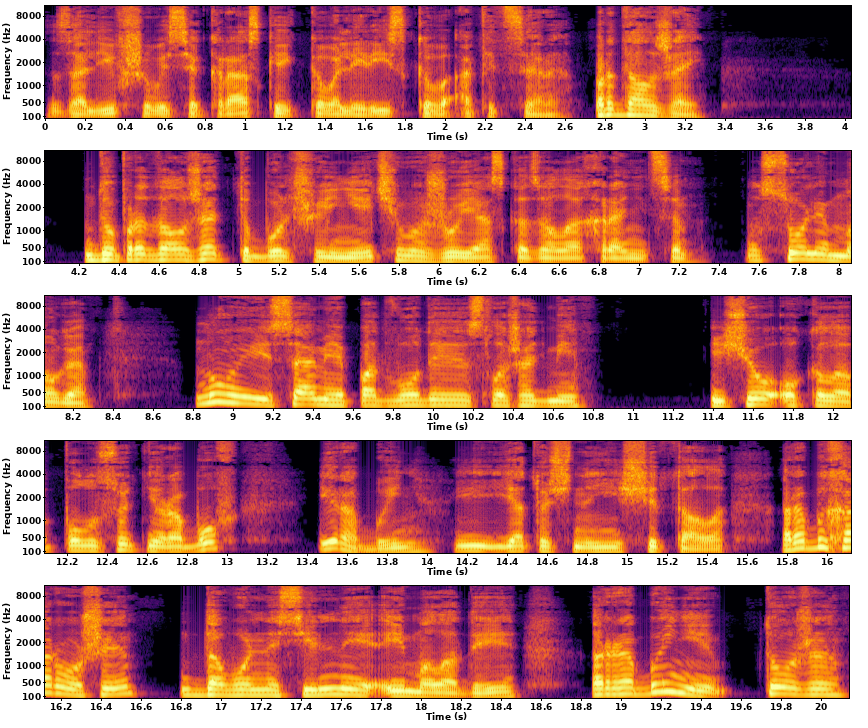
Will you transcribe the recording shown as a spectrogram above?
залившегося краской кавалерийского офицера. «Продолжай». «Да продолжать-то больше и нечего», — жуя сказала охранница. «Соли много. Ну и сами подводы с лошадьми. Еще около полусотни рабов и рабынь, и я точно не считала. Рабы хорошие, довольно сильные и молодые. Рабыни тоже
